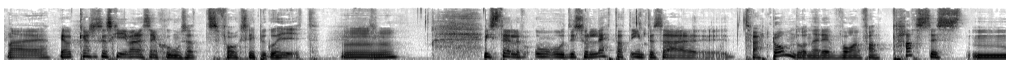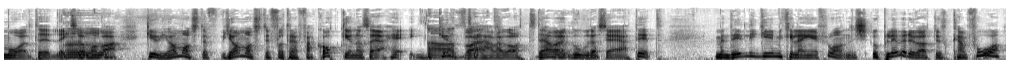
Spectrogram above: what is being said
nej. Jag kanske ska skriva en recension så att folk slipper gå hit. Mm. Istället, och, och det är så lätt att inte så här tvärtom då när det var en fantastisk måltid liksom Mm. och bara, gud jag måste, jag måste få träffa kocken och säga, hej, gud Ja, vad det här var gott. Det här var det godaste jag ätit. Men det ligger ju mycket längre ifrån. Upplever du att du kan få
